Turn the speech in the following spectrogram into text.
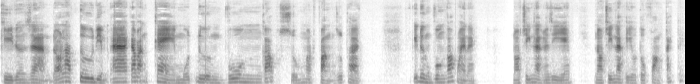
kỳ đơn giản. Đó là từ điểm A các bạn kẻ một đường vuông góc xuống mặt phẳng giúp thầy. Cái đường vuông góc này này, nó chính là cái gì em? Nó chính là cái yếu tố khoảng cách đấy,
